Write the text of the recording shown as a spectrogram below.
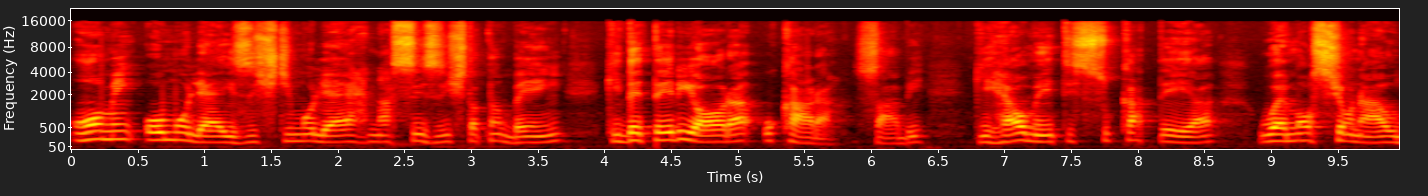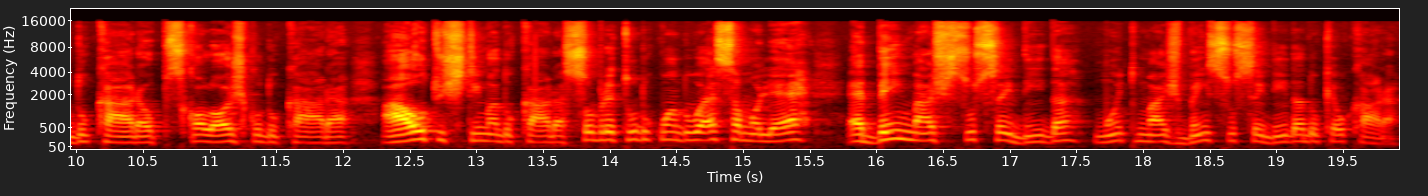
homem ou mulher. Existe mulher narcisista também que deteriora o cara, sabe? Que realmente sucateia o emocional do cara, o psicológico do cara, a autoestima do cara, sobretudo quando essa mulher é bem mais sucedida, muito mais bem sucedida do que o cara.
